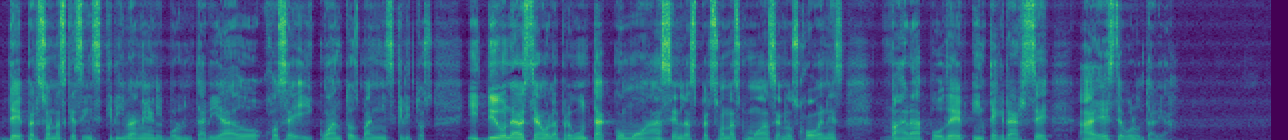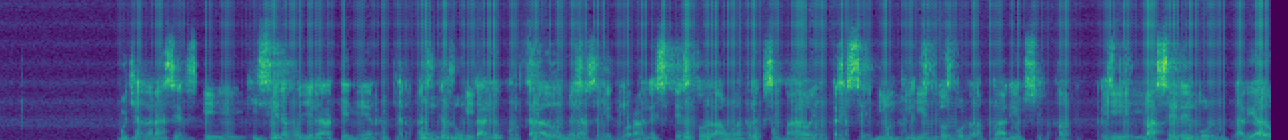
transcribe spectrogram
de personas que se inscriban en el voluntariado, José, y cuántos van inscritos. Y de una vez te hago la pregunta, ¿cómo hacen las personas, cómo hacen los jóvenes para poder integrarse a este voluntariado? Muchas gracias. Eh, quisiéramos llegar a tener un voluntario por cada dos mesas electorales. Esto da un aproximado de 13.500 voluntarios. Eh, va a ser el voluntariado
